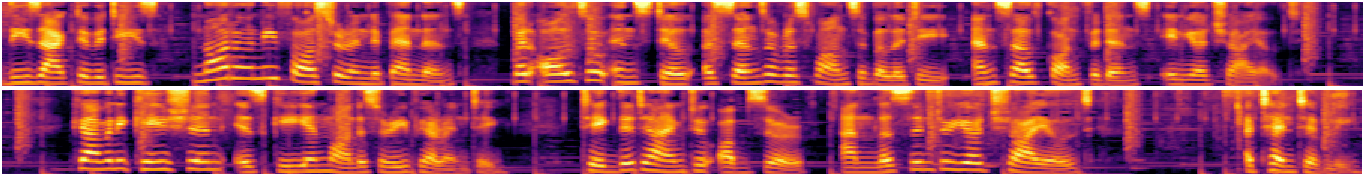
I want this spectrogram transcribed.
These activities not only foster independence but also instill a sense of responsibility and self confidence in your child. Communication is key in Montessori parenting. Take the time to observe and listen to your child attentively.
